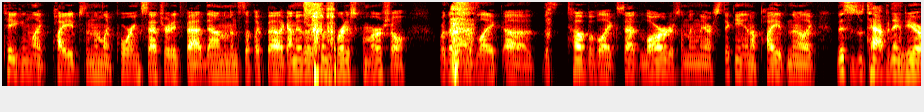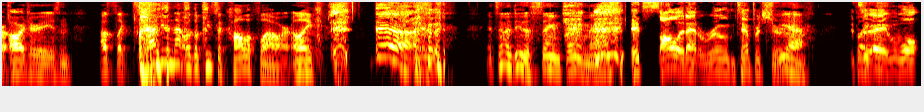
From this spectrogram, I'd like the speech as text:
taking like pipes and then like pouring saturated fat down them and stuff like that. Like I know there was some British commercial where they had like uh, this tub of like set lard or something. They are sticking it in a pipe and they're like, "This is what's happening to your arteries." And I was like, "Try doing that with a piece of cauliflower." Like, yeah. It's gonna do the same thing, man. It's solid at room temperature. Yeah. It's Like- hey, well,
